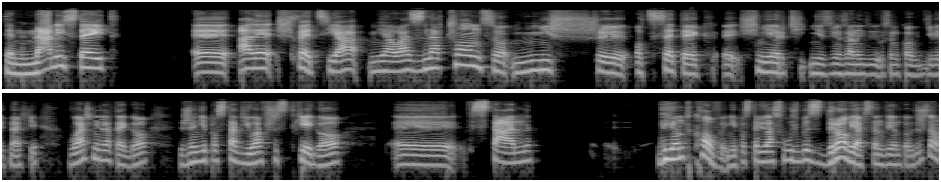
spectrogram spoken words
ten nanny state, e, ale Szwecja miała znacząco niższy odsetek e, śmierci niezwiązanych z wirusem COVID-19, właśnie dlatego, że nie postawiła wszystkiego e, w stan wyjątkowy, nie postawiła służby zdrowia w stan wyjątkowy. Zresztą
